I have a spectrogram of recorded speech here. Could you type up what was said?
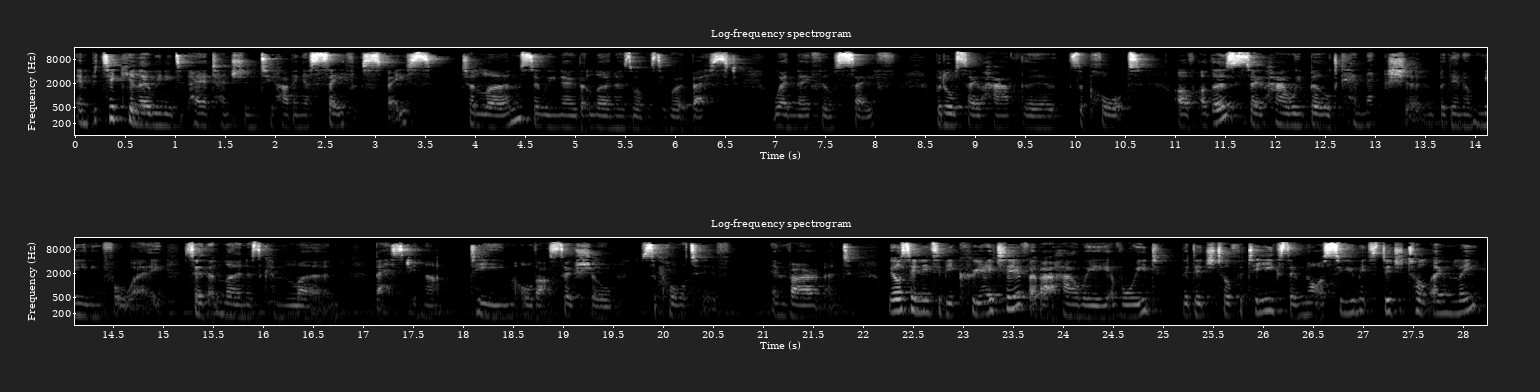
In particular, we need to pay attention to having a safe space to learn. So we know that learners obviously work best when they feel safe, but also have the support of others. So how we build connection, but in a meaningful way, so that learners can learn best in that team or that social supportive environment. We also need to be creative about how we avoid the digital fatigue, so not assume it's digital only.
